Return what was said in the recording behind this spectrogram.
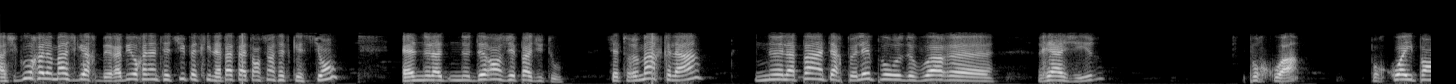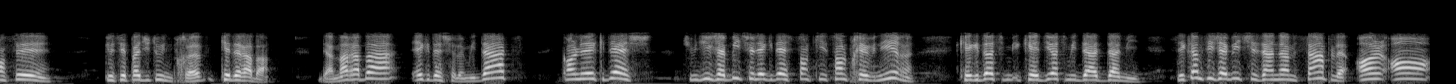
Rabbi Yochanan s'est parce qu'il n'a pas fait attention à cette question. Elle ne la ne dérangeait pas du tout. Cette remarque-là ne l'a pas interpellé pour devoir euh, réagir. Pourquoi? Pourquoi il pensait que c'est pas du tout une preuve? Kederaba. Maraba, Ekdesh quand le Ekdesh, tu me dis j'habite chez l'Ekdesh sans, sans le prévenir, Kediot Midat Dami. C'est comme si j'habite chez un homme simple en, en,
